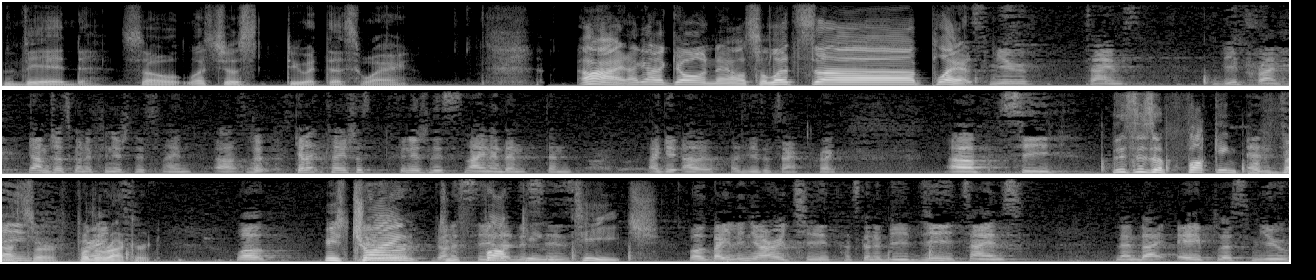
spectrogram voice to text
vid. So let's just do it this way. All right, I got it going now. So let's uh, play it. That's mu times b prime. Yeah, I'm just going to finish this line. Uh, the, can, I, can I just finish this line and then, then I get, I'll, I'll give you the time. Right. Uh, C. This is a fucking and professor, D, for the record. Well, He's trying to gonna see that this fucking is- teach. Well, by linearity, that's going to be d times lambda a plus mu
